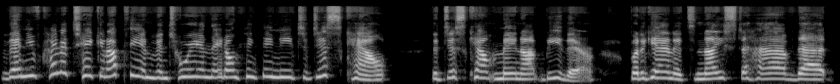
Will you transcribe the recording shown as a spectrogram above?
then you've kind of taken up the inventory and they don't think they need to discount. The discount may not be there. But again, it's nice to have that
